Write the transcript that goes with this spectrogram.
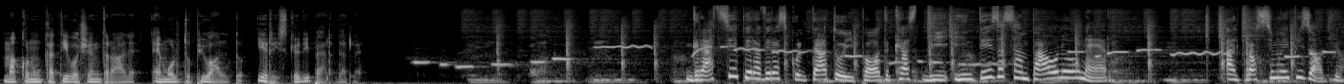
ma con un cattivo centrale è molto più alto il rischio di perderle. Grazie per aver ascoltato i podcast di Intesa San Paolo On Air. Al prossimo episodio.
